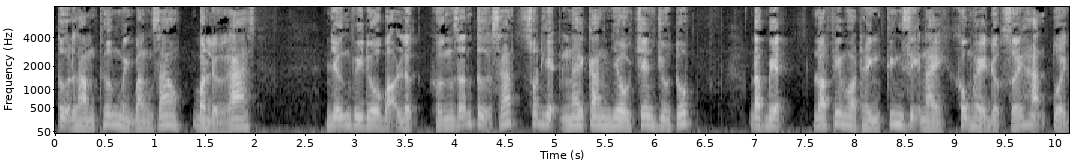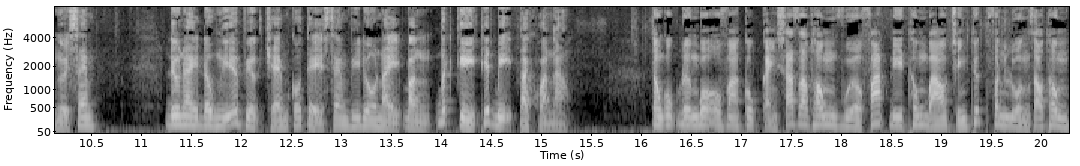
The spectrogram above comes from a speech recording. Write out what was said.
tự làm thương mình bằng dao, bật lửa gas. Những video bạo lực hướng dẫn tự sát xuất hiện ngày càng nhiều trên YouTube. Đặc biệt, loạt phim hoạt hình kinh dị này không hề được giới hạn tuổi người xem. Điều này đồng nghĩa việc trẻ em có thể xem video này bằng bất kỳ thiết bị tài khoản nào. Tổng cục Đường bộ và Cục Cảnh sát Giao thông vừa phát đi thông báo chính thức phân luồng giao thông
